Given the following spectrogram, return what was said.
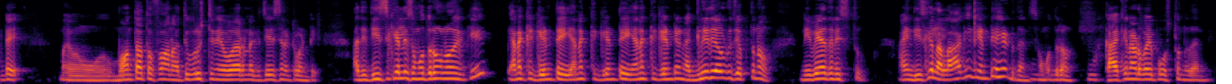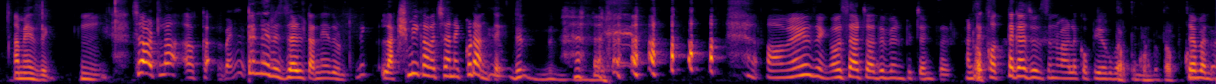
అంటే మేము మోంతా తుఫాన్ అతివృష్టి నివారణకు చేసినటువంటి అది తీసుకెళ్ళి సముద్రంలోకి వెనక్కి గంటే వెనక్కి గంటే వెనక్కి గంటే అని అగ్నిదేవుడు చెప్తున్నాం నివేదనిస్తూ. ఆయన తీసుకెళ్ళి అలాగే గంటేసాడు దాన్ని సముద్రం. కాకినాడ వైపు వస్తున్న దాన్ని. అమేజింగ్ సో అట్లా వెంటనే రిజల్ట్ అనేది ఉంటుంది. లక్ష్మీ కవచానికి కూడా అంతే. అమేజింగ్ ఒకసారి చదివి వినిపించండి సార్. అంటే కొత్తగా చూసిన వాళ్ళకి ఉపయోగపడుతుంది. చెప్పండి.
